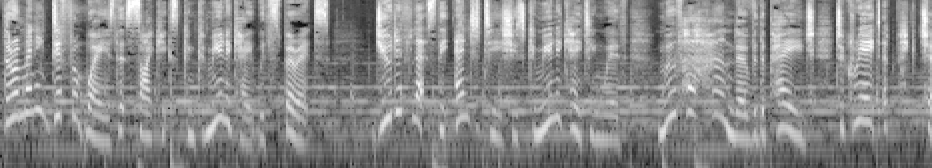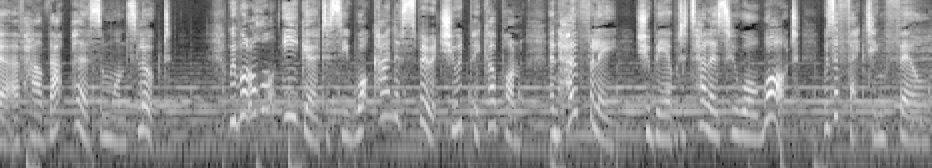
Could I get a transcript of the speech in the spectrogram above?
There are many different ways that psychics can communicate with spirits. Judith lets the entity she's communicating with move her hand over the page to create a picture of how that person once looked. We were all eager to see what kind of spirit she would pick up on, and hopefully she'd be able to tell us who or what was affecting Phil.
